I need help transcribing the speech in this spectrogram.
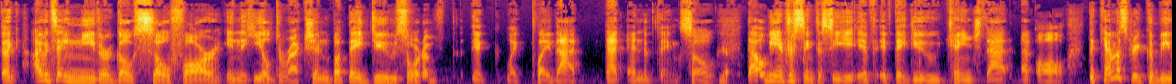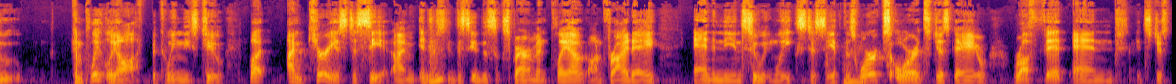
like I would say, neither go so far in the heel direction, but they do sort of like, like play that that end of things. So yeah. that would be interesting to see if if they do change that at all. The chemistry could be completely off between these two, but I'm curious to see it. I'm mm-hmm. interested mm-hmm. to see this experiment play out on Friday and in the ensuing weeks to see if this mm-hmm. works or it's just a rough fit and it's just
